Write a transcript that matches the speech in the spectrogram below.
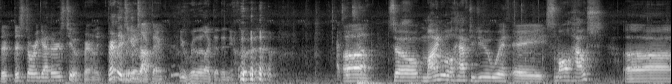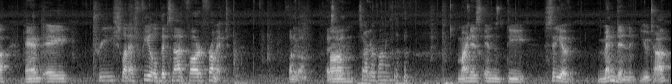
They're, they're story gatherers too, apparently. Apparently, it's a Utah like thing. that. You really liked that, didn't you? That's good Um, stuff. so mine will have to do with a small house uh, and a tree slash field that's not far from it. Funny bone. I said Um, it. Sorry. Never funny. Mine is in the city of Mendon, Utah.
